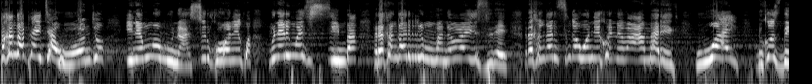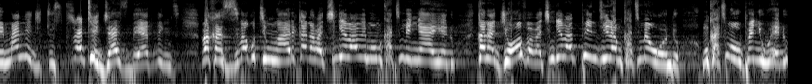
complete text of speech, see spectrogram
pakanga paita hondo ine mumwe munhu asiri kuonekwa. Mune rimwe simba rakanga riri muvana vavaisraeri rakanga risingaonekwe nevaamareki. Why? Because they managed to strategize their things. Vakaziva kuti mwari kana vachinge vavemo mukati menyaya yedu kana jehovha vachinge vapindira mukati mehondo mukati meupenyu hwedu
